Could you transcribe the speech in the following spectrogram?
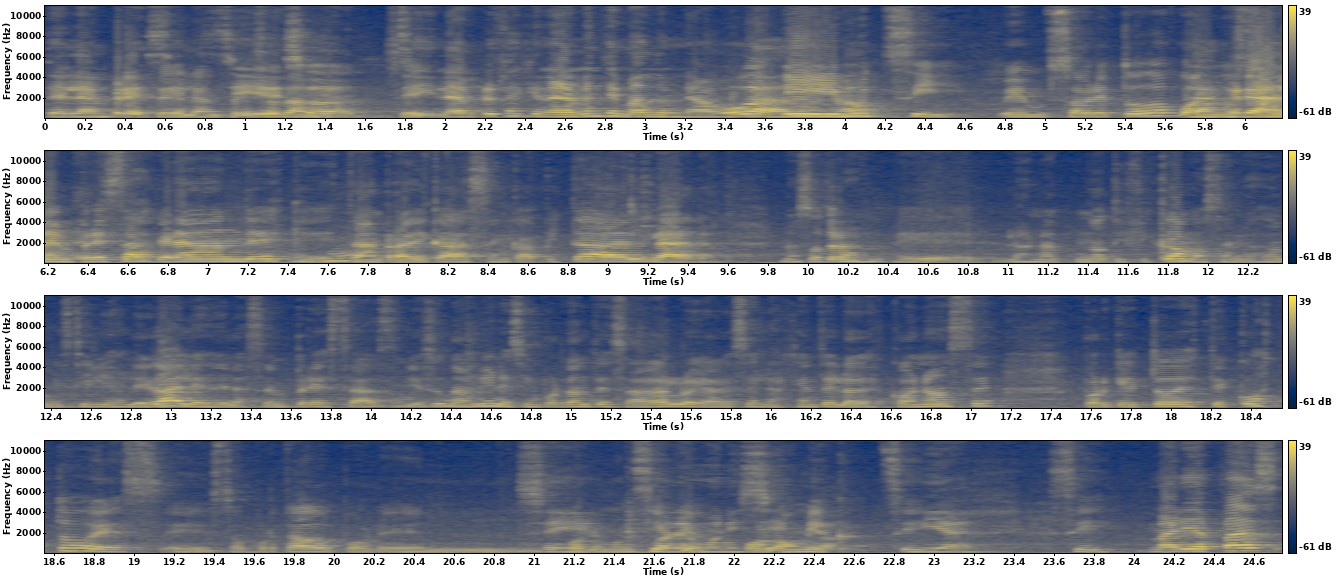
De la empresa. De la sí, empresa eso- también. sí, la empresa generalmente manda un abogado. Y ¿no? mu- sí, em, sobre todo cuando son empresas grandes que están radicadas en capital. Claro. Nosotros eh, los not- notificamos en los domicilios legales de las empresas y eso también es importante saberlo y a veces la gente lo desconoce porque todo este costo es eh, soportado por el, Sí, por el municipio, por el municipio. la UMIC. Sí, Bien. sí. María Paz,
